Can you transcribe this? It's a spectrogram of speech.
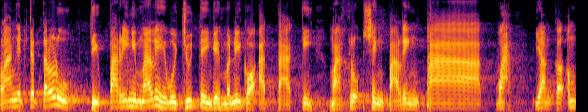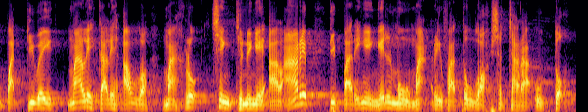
Langit ketelu diparingi malih wujude inggih menika ataki makhluk sing paling takwa yang keempat diwehi malih kalih Allah makhluk sing jenenge al arif diparingi ilmu makrifatullah secara utuh.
